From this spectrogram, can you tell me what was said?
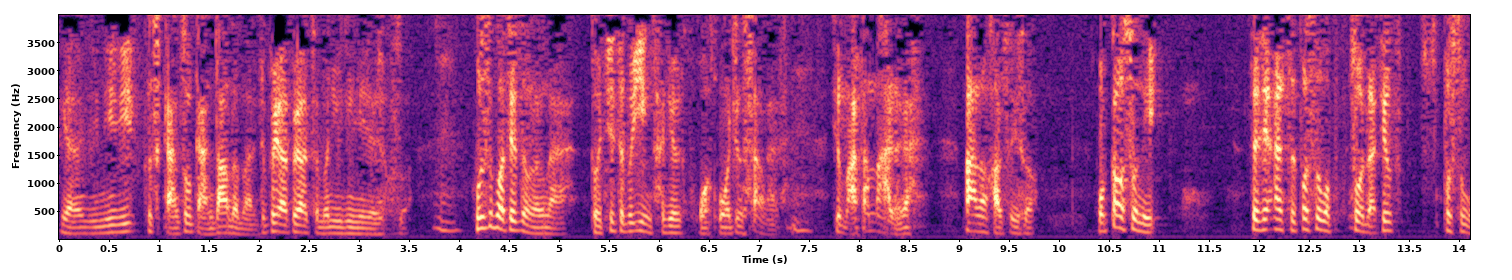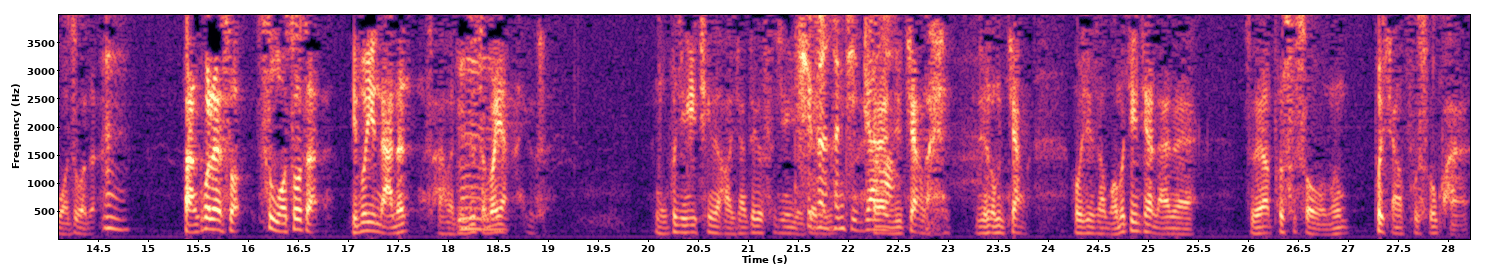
你看，你你你不是敢做敢当的嘛？就不要不要怎么扭扭捏捏的说。嗯。胡世宝这种人呢，口气这么硬，他就火火就上来了，就马上骂人啊，骂人好自己说，我告诉你，这件案子不是我做的，就不是我做的。嗯。反过来说，是我做的，你们有哪能？啥话？你就怎么样？就是。我父亲一听，好像这个事情有气氛很紧张哎，你降了，你怎么降了？我就说，我们今天来呢，主要不是说我们不想付赎款，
